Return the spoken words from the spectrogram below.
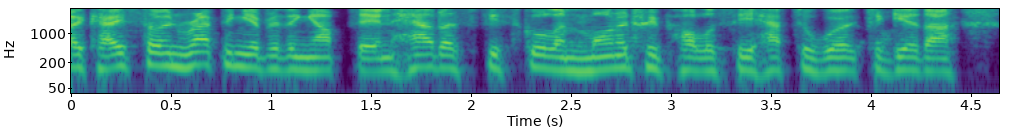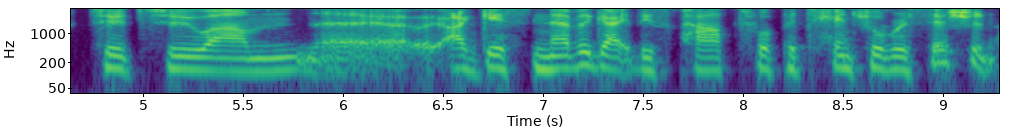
Okay, so in wrapping everything up, then, how does fiscal and monetary policy have to work together to, to um, uh, I guess, navigate this path to a potential recession?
